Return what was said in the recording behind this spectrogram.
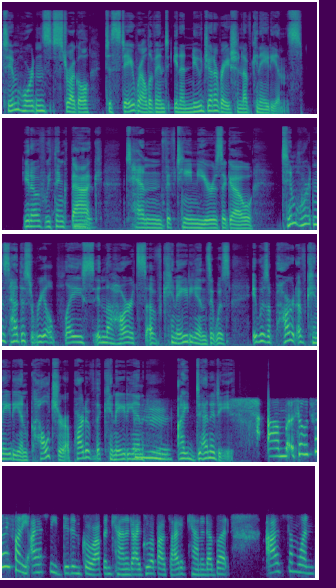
Tim Hortons Struggle to Stay Relevant in a New Generation of Canadians. You know, if we think back mm-hmm. 10, 15 years ago, Tim Hortons had this real place in the hearts of Canadians. It was it was a part of Canadian culture, a part of the Canadian mm-hmm. identity. Um, so it's really funny. I actually didn't grow up in Canada. I grew up outside of Canada, but as someone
